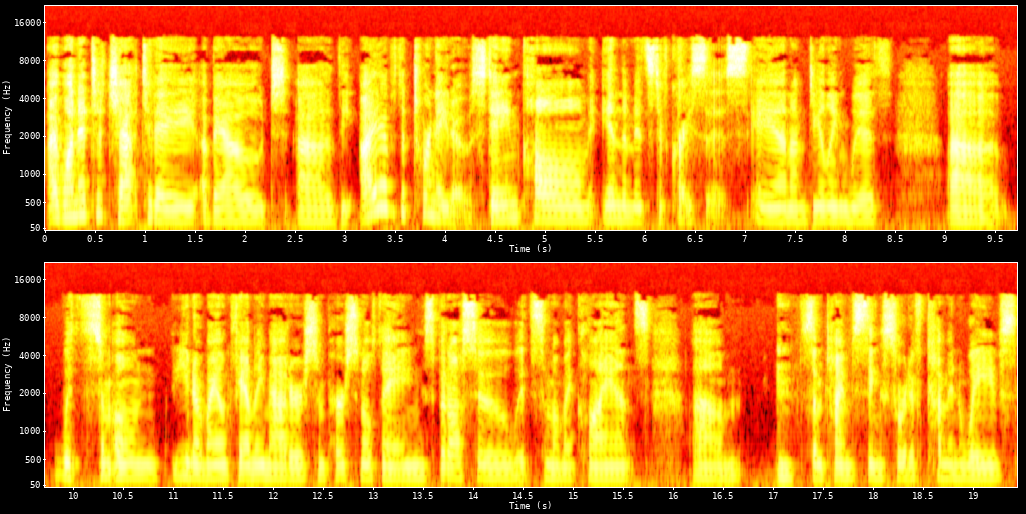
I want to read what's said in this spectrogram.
I wanted to chat today about uh, the eye of the tornado staying calm in the midst of crisis. And i'm dealing with uh, with some own, you know, my own family matters, some personal things, but also with some of my clients. Um, sometimes things sort of come in waves.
